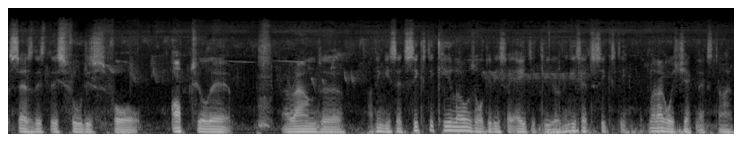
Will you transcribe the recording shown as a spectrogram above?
says this this food is for up till they're around, uh, I think he said 60 kilos, or did he say 80 kilos? I think he said 60, but I always check next time.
